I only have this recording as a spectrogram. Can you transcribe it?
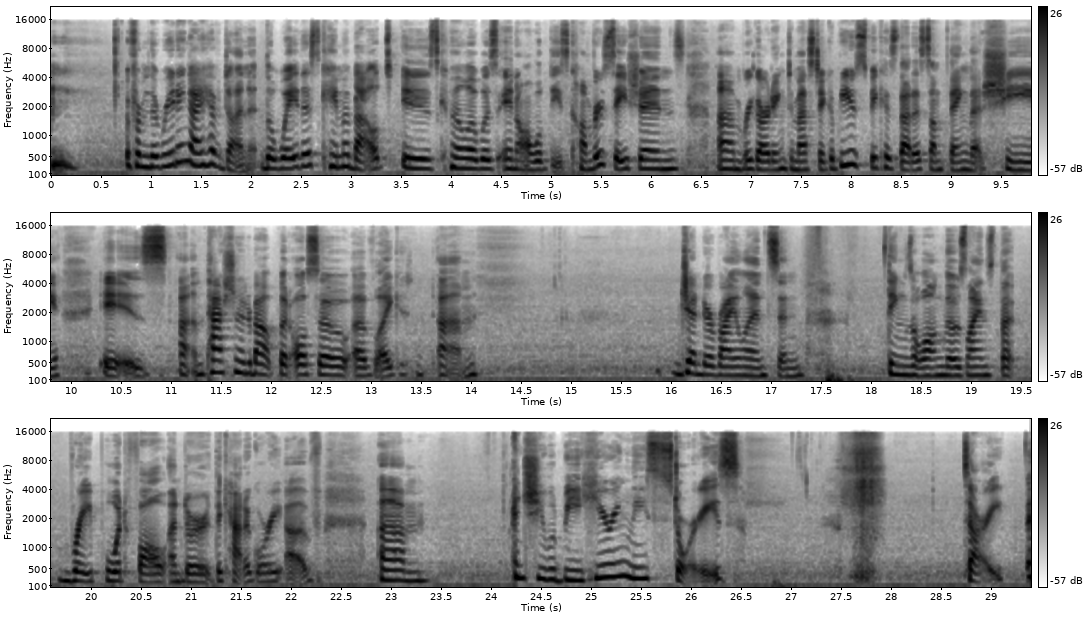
from the reading I have done, the way this came about is Camilla was in all of these conversations um, regarding domestic abuse because that is something that she is um, passionate about, but also of like um, gender violence and things along those lines that rape would fall under the category of. Um, and she would be hearing these stories. Sorry.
